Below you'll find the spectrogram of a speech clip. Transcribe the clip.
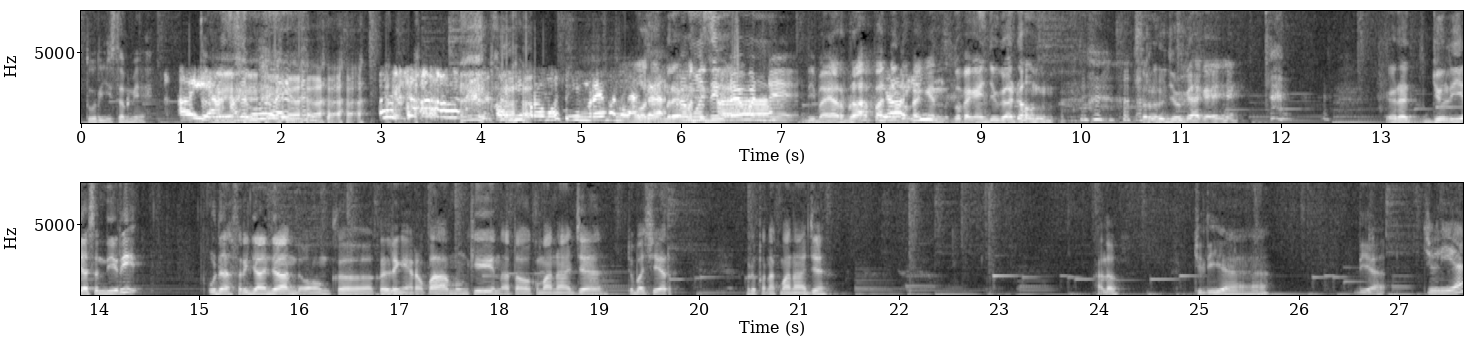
Tourism ya? oh iya aku lagi lagi promosiin Bremen ya Promosi Bremen Promosi nih. Bremen deh. Dibayar berapa nih? Gue pengen, gue pengen juga dong. Seru juga kayaknya. Yaudah, Julia sendiri udah sering jalan-jalan dong ke keliling Eropa mungkin atau ke mana aja? Coba share. Udah pernah ke mana aja? Halo, Julia. Dia. Julia?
